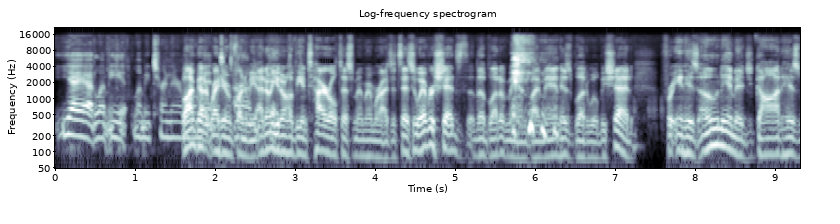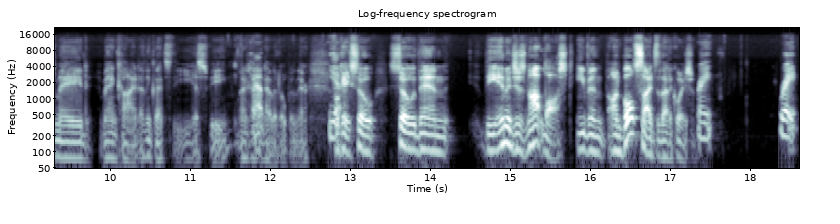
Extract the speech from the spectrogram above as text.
yeah, yeah. Let me let me turn there. Well, I've got it right here in front of me. Um, I know you don't have the entire Old Testament memorized. It says, Whoever sheds the blood of man, by man his blood will be shed. For in his own image God has made mankind. I think that's the ESV. I haven't have it open there. Yeah. Okay, so so then the image is not lost, even on both sides of that equation. Right. Right.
